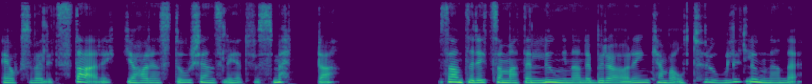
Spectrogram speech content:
är också väldigt stark. Jag har en stor känslighet för smärta. Samtidigt som att en lugnande beröring kan vara otroligt lugnande.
